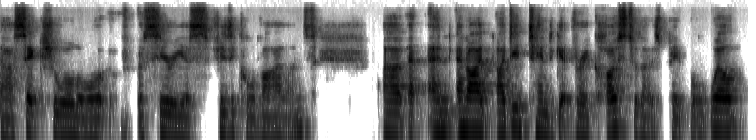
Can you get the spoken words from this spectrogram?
uh, sexual or serious physical violence. Uh, and and I, I did tend to get very close to those people. Well,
